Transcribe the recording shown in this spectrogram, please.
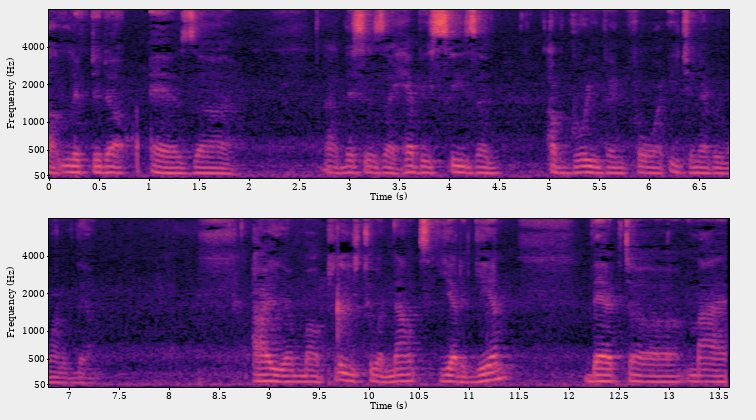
uh, lifted up as uh, uh, this is a heavy season of grieving for each and every one of them. I am uh, pleased to announce yet again that uh, my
